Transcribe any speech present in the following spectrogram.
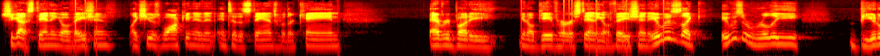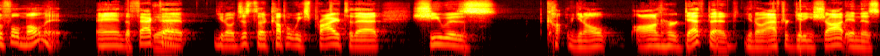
she got a standing ovation. Like she was walking in into the stands with her cane. Everybody, you know, gave her a standing ovation. It was like it was a really beautiful moment. And the fact yeah. that, you know, just a couple weeks prior to that, she was you know, on her deathbed, you know, after getting shot in this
